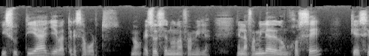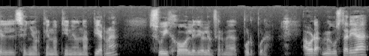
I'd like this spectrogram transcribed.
y su tía lleva tres abortos, ¿no? Eso es en una familia. En la familia de don José, que es el señor que no tiene una pierna, su hijo le dio la enfermedad púrpura. Ahora, me gustaría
